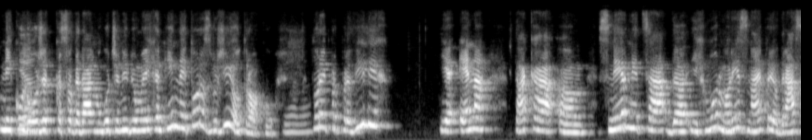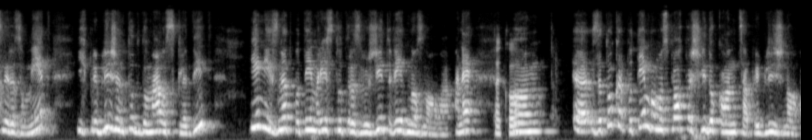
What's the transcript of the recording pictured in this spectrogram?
neko ja. ložek, ki so ga dali, mogoče ni bil majhen in naj to razložijo otroku. Ja, ja. Torej, pri pravilih je ena taka um, smernica, da jih moramo res najprej odrasli razumeti, jih približen tudi doma uskladiti in jih znati potem res tudi razložiti, vedno znova. Um, zato, ker potem bomo sploh prišli do konca, približno.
